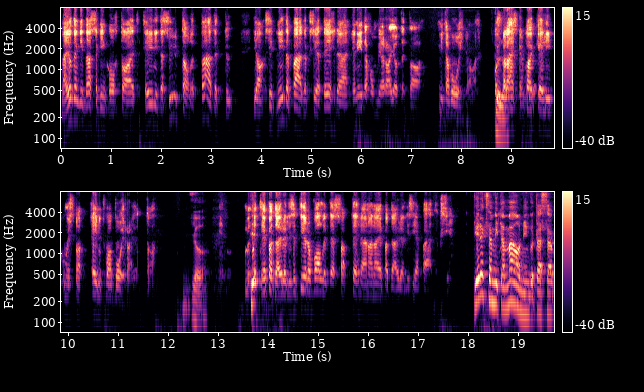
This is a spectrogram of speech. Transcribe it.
mä jotenkin tässäkin kohtaa, että ei niitä syyttä ole päätetty, ja sitten niitä päätöksiä tehdään, ja niitä hommia rajoitetaan, mitä voidaan. Koska Kyllä. läheskään kaikkea liikkumista ei nyt vaan voi rajoittaa. Joo. Et epätäydellisen tiedon vallitessa tehdään aina epätäydellisiä päätöksiä. Tiedätkö mitä mä oon niin tässä,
